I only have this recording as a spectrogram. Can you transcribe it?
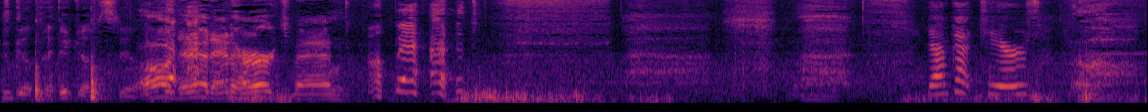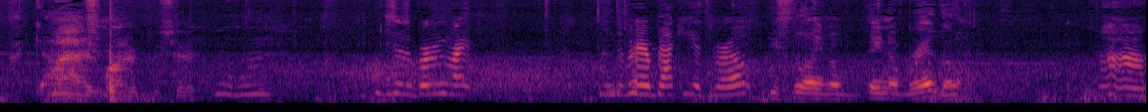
He's got the hiccups still. Oh, dude, it hurts, man. Oh, bad. Yeah, I've got tears. God. My eyes watered for sure. Mhm. It just burned right in the very back of your throat. You still ain't no ain't no bread though. Uh-uh.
